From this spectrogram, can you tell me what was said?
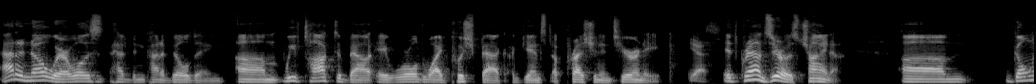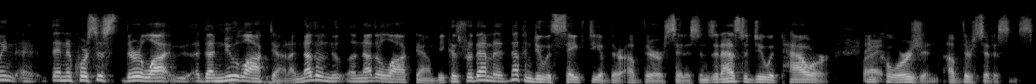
out of nowhere, well, this had been kind of building. Um, we've talked about a worldwide pushback against oppression and tyranny. Yes, it's ground zero is China. Um, going uh, then of course this there are a lot the new lockdown another another lockdown because for them it's nothing to do with safety of their of their citizens. It has to do with power right. and coercion of their citizens.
